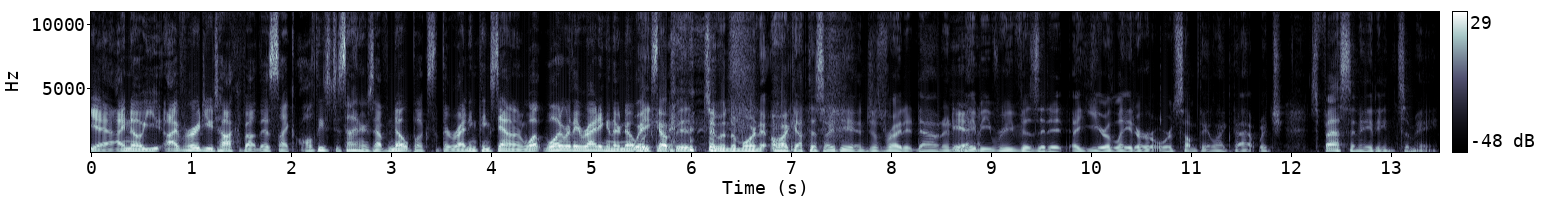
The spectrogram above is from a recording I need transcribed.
yeah, I know. You, I've heard you talk about this. Like all these designers have notebooks that they're writing things down. And what what are they writing in their notebooks? Wake up at two in the morning. Oh, I got this idea, and just write it down, and Yeah. maybe revisit it a year later or something like that, which is fascinating to me.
